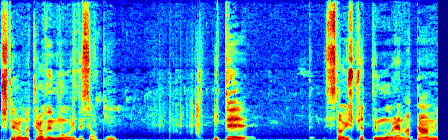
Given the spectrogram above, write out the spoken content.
czterometrowy mur wysoki i ty stoisz przed tym murem, a tam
